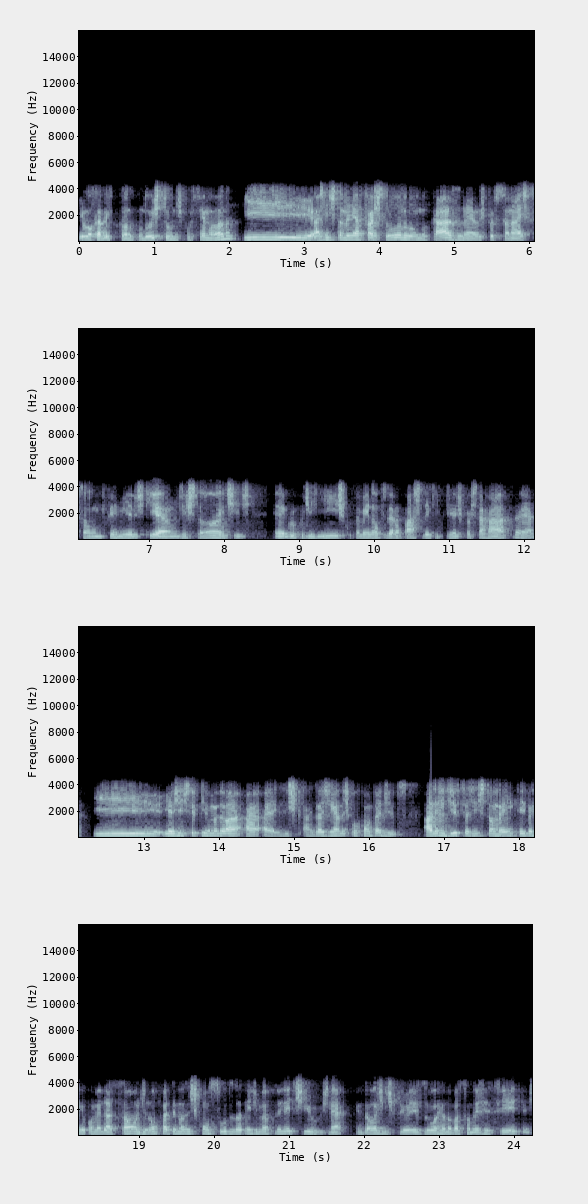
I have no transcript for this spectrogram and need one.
eu acabei ficando com dois turnos por semana. E a gente também afastou, no, no caso, né, os profissionais que são enfermeiros que eram distantes, é, grupo de risco, também não fizeram parte da equipe de resposta rápida, né? E, e a gente teve que remodelar as, as agendas por conta disso. Além disso, a gente também teve a recomendação de não fazer mais as consultas, atendimentos eletivos, né? Então, a gente priorizou a renovação das receitas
